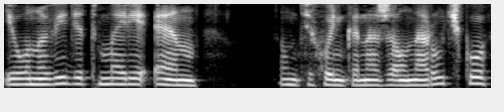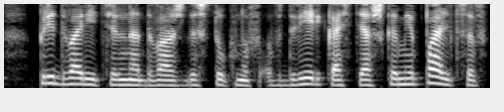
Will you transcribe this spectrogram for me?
и он увидит Мэри Энн. Он тихонько нажал на ручку, предварительно дважды стукнув в дверь костяшками пальцев,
